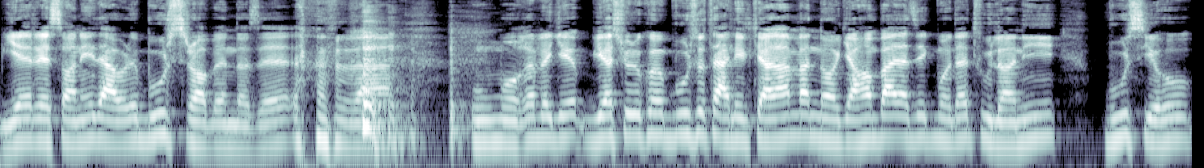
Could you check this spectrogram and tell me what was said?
یه رسانه درباره بورس را بندازه و اون موقع بگه بیا شروع کنه بورس رو تحلیل کردن و ناگهان بعد از یک مدت طولانی بورس یهو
